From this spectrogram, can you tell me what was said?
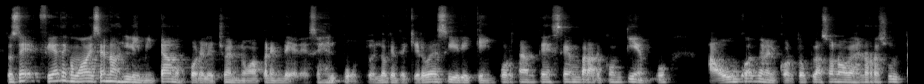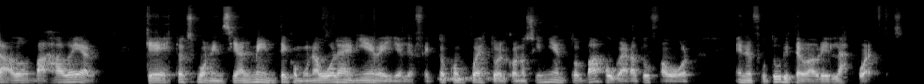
Entonces, fíjate cómo a veces nos limitamos por el hecho de no aprender. Ese es el punto, es lo que te quiero decir y qué importante es sembrar con tiempo aun cuando en el corto plazo no veas los resultados, vas a ver esto exponencialmente, como una bola de nieve y el efecto compuesto del conocimiento, va a jugar a tu favor en el futuro y te va a abrir las puertas.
